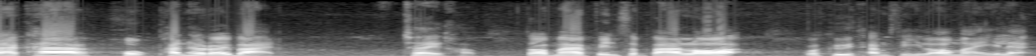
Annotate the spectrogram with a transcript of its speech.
ราคา 6,500 บาท ใช่ครับ ต่อมาเป็นสปาล้อก็คือทำสีล้อใหม่นี่แหละ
